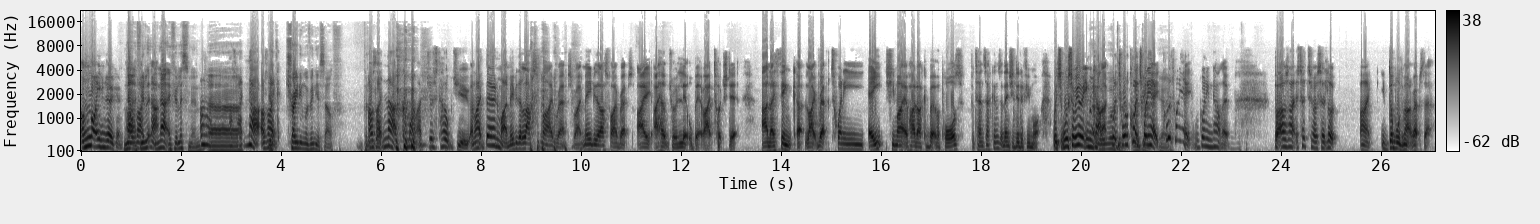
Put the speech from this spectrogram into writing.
I'm not even joking. Nat, if, like, you're li- nah. If you're listening, I was like, I was uh, like, nah. I was like, training within yourself. Put I was like, nah, come on, I just helped you. And like, bear in mind, maybe the last five reps, right? Maybe the last five reps, I, I helped you a little bit, right? Touched it. And I think at like rep 28, she might have had like a bit of a pause for 10 seconds, and then she did a few more. Which, well, so we won't even Yeah, count that. we'll Call it, call, it- call it we'll give it, 28. yeah. Call it 28. We won't even count that. But I was like, I said to her, I said, look, like, you've doubled the amount of reps there.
